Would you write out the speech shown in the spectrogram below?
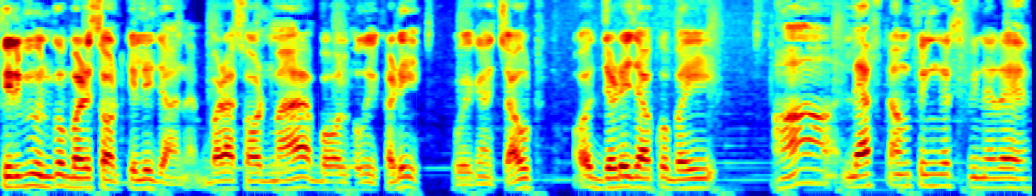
फिर भी उनको बड़े शॉट के लिए जाना। है बड़ा शॉट में आया बॉल हो गई खड़ी, हो गया आउट और जडेजा को भाई हाँ लेफ़्ट आर्म फिंगर स्पिनर है।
